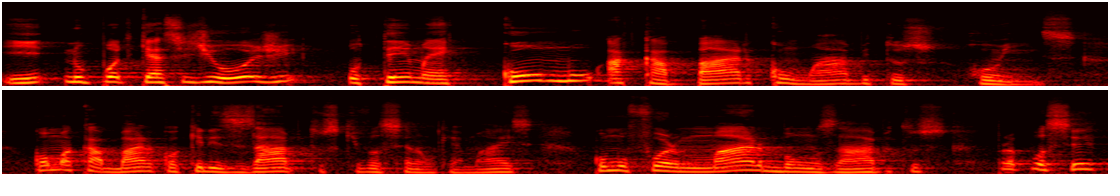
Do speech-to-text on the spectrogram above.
E no podcast de hoje, o tema é como acabar com hábitos ruins. Como acabar com aqueles hábitos que você não quer mais, como formar bons hábitos para que você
